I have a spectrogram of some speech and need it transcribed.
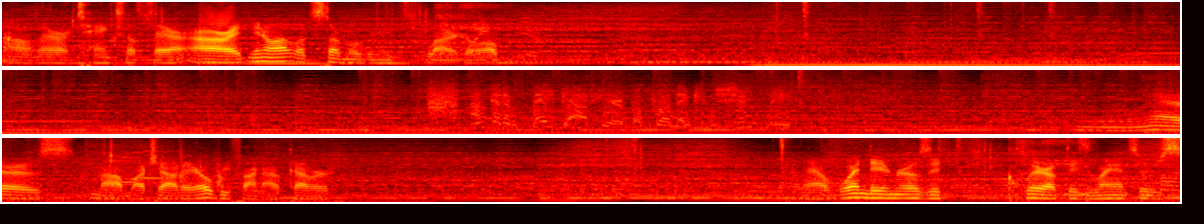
Oh, there are tanks up there. Alright, you know what? Let's start moving Largo up. Much out here. we find out cover. Now, Wendy and Rosie clear up these lancers.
